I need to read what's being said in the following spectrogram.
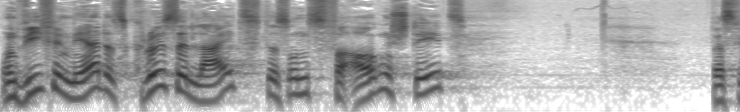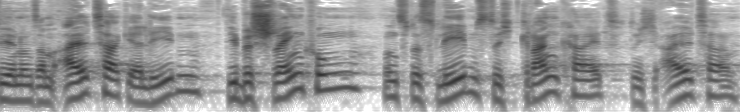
Und wie viel mehr das größte Leid, das uns vor Augen steht, was wir in unserem Alltag erleben, die Beschränkungen unseres Lebens durch Krankheit, durch Alter.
